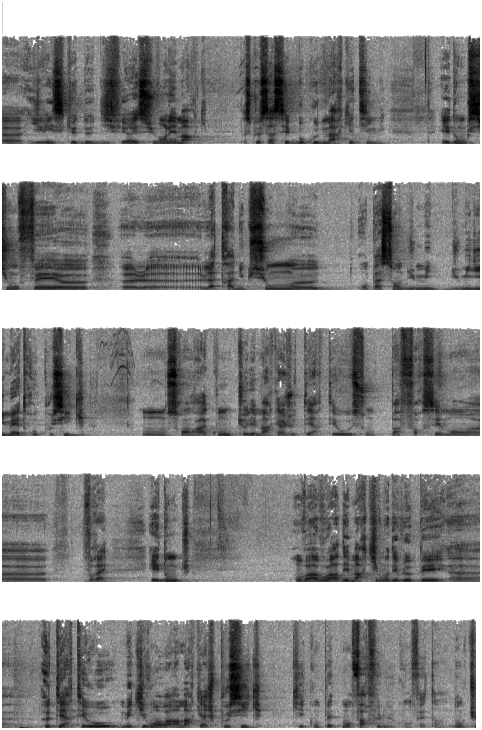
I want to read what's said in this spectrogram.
euh, il risque de différer suivant les marques. Parce que ça c'est beaucoup de marketing. Et donc si on fait euh, euh, la, traduction en passant du, millimètre au poussique, on se rendra compte que les marquages de TRTO sont pas forcément vrais. Et donc on va avoir des marques qui vont développer ETRTO, e mais qui vont avoir un marquage poussique qui est complètement farfelu en fait. Hein. Donc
